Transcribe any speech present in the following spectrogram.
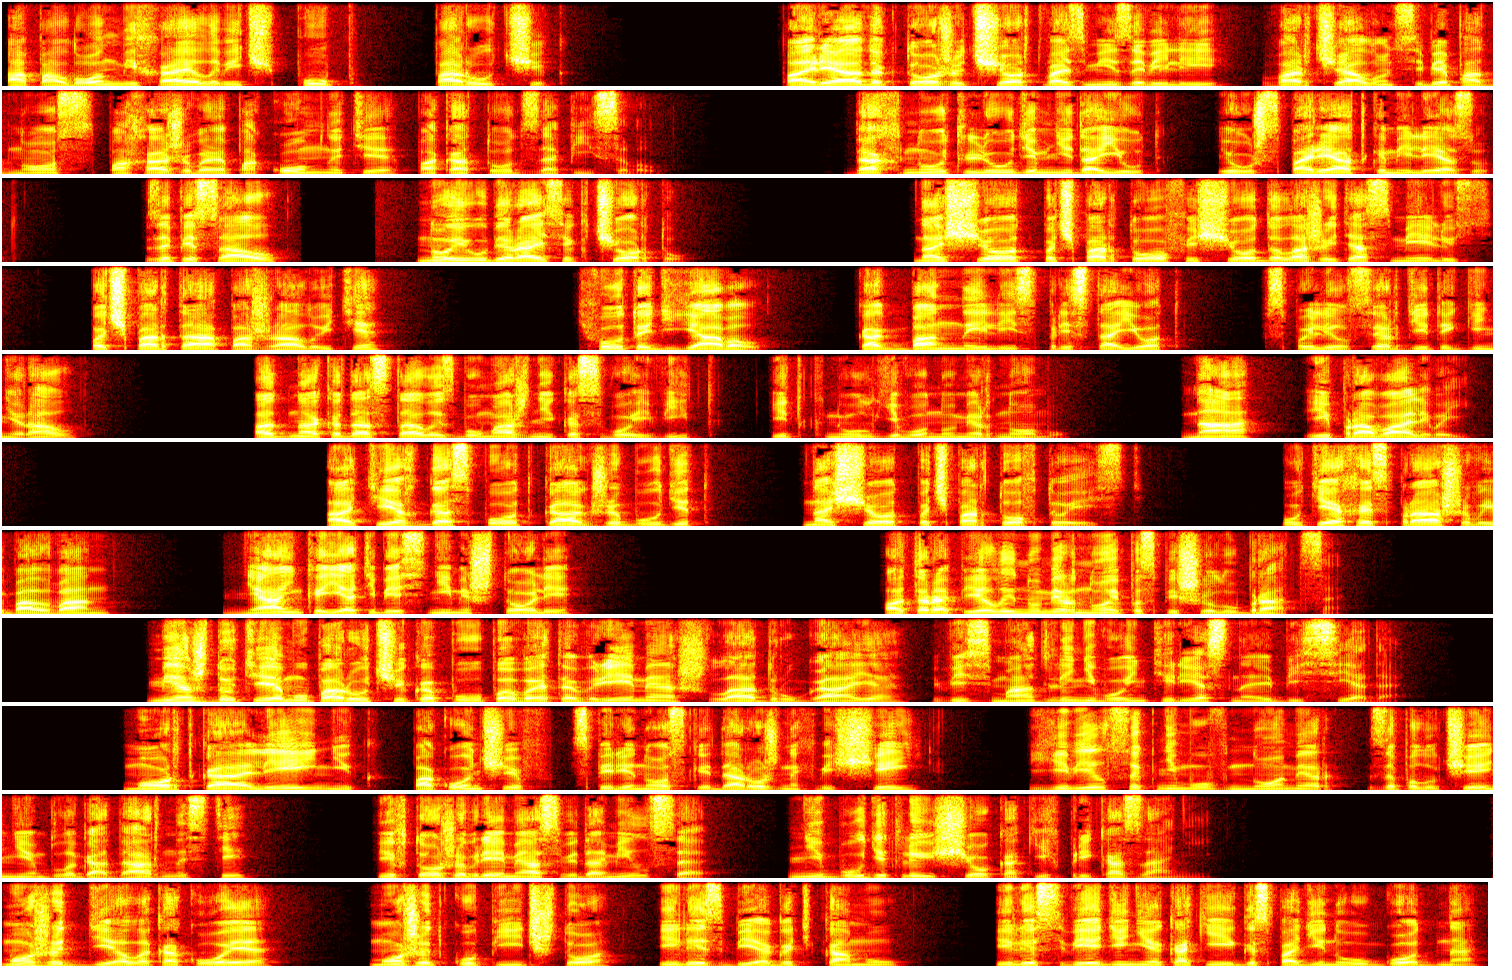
Аполлон Михайлович Пуп, поручик. Порядок тоже, черт возьми, завели, ворчал он себе под нос, похаживая по комнате, пока тот записывал. Дохнуть людям не дают, и уж с порядками лезут. Записал? Ну и убирайся к черту. Насчет почпортов еще доложить осмелюсь. Почпорта пожалуйте. Тьфу ты, дьявол, как банный лист пристает вспылил сердитый генерал, однако достал из бумажника свой вид и ткнул его номерному. На и проваливай. А тех господ как же будет? Насчет почпортов, то есть. У тех и спрашивай, болван. Нянька я тебе с ними, что ли? Оторопелый номерной поспешил убраться. Между тем у поручика Пупа в это время шла другая, весьма для него интересная беседа. Мортка-олейник, покончив с переноской дорожных вещей, явился к нему в номер за получением благодарности и в то же время осведомился, не будет ли еще каких приказаний. Может, дело какое, может купить что или сбегать кому, или сведения какие господину угодно –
